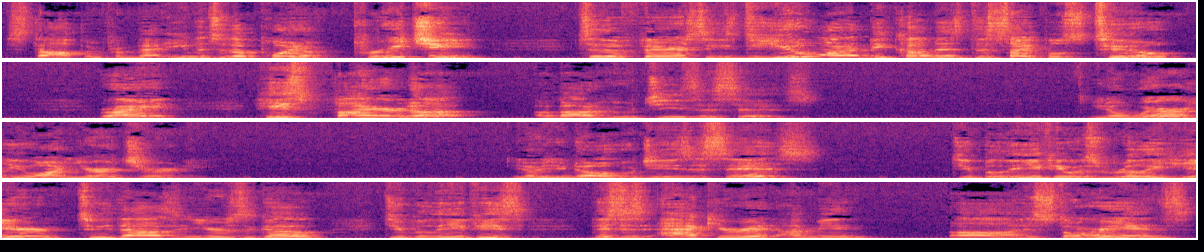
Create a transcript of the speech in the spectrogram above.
stop him from that, even to the point of preaching to the Pharisees. Do you want to become his disciples too? Right? He's fired up about who Jesus is. You know, where are you on your journey? You know, you know who Jesus is? Do you believe he was really here 2,000 years ago? Do you believe he's this is accurate? I mean, uh, historians,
